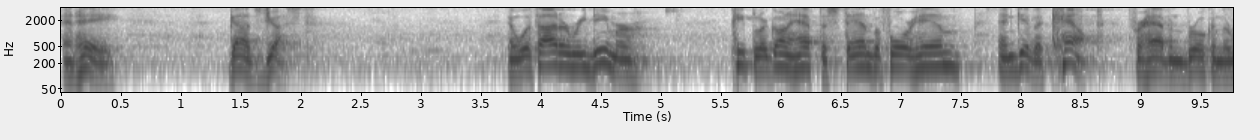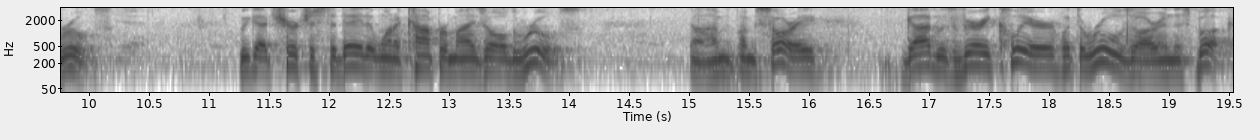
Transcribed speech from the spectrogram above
and hey, God's just. And without a Redeemer, people are going to have to stand before Him and give account for having broken the rules. We got churches today that want to compromise all the rules. I'm, I'm sorry. God was very clear what the rules are in this book.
